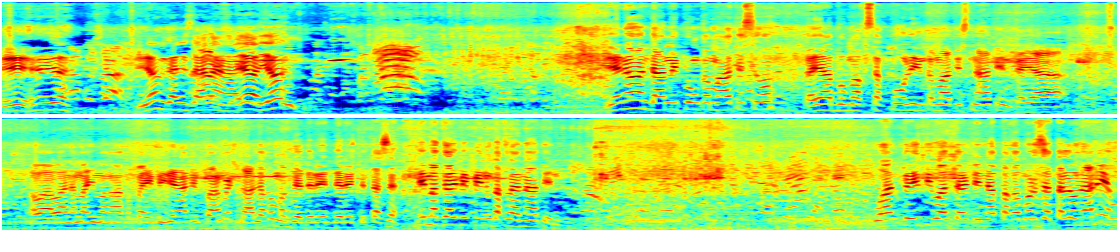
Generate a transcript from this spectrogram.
Eh, Yan, Kusyal! yan, ganun sana. Ayun, yun. Yan o, ang dami pong kamatis o. Kaya bumaksak po ulit yung kamatis natin. Kaya kawawa naman yung mga kapaibigan natin farmers. Kala ko magdadire-diretso tasa. Eh, magkano pinibakla natin? 120, 130. Napakamura sa talong na ano yung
